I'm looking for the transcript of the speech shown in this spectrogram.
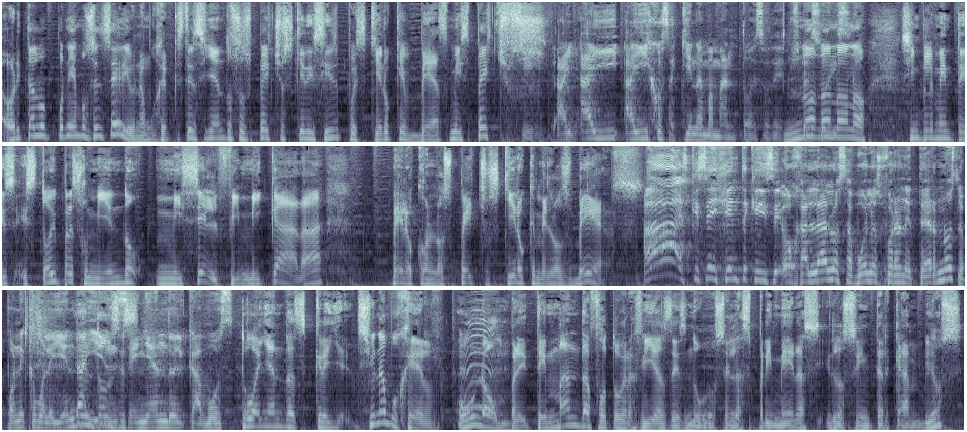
ahorita lo poníamos en serio. Una mujer que está enseñando sus pechos quiere decir, pues quiero que veas mis pechos. Sí, hay, hay, hay hijos aquí en Amamanto, eso de No, eso no, no, no. Simplemente es, estoy presumiendo mi selfie, mi cara, pero con los pechos. Quiero que me los veas. Ah, es que si hay gente que dice, ojalá los abuelos fueran eternos, lo pone como leyenda Entonces- y enseñando el cabuz. Tú ahí andas creyendo. Si una mujer o un hombre te manda fotografías desnudos en las primeras, en los intercambios,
